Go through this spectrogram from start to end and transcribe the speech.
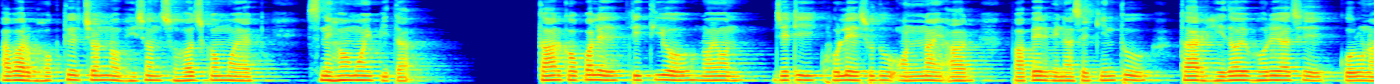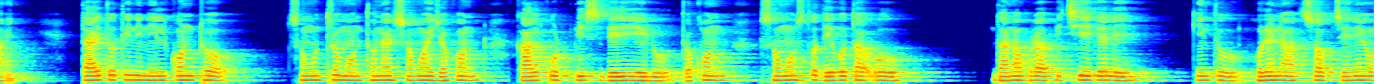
আবার ভক্তের জন্য ভীষণ সহজগম্য এক স্নেহময় পিতা। তার কপালে তৃতীয় নয়ন, যেটি খোলে শুধু অন্যায় আর পাপের বিনাশে, কিন্তু তার হৃদয় ভরে আছে করুণায়। তাই তো তিনি নীলকণ্ঠ সমুদ্র মন্থনের সময় যখন কালকূট বিষ বেরিয়ে এলো, তখন সমস্ত দেবতা ও দানবরা পিছিয়ে গেলে কিন্তু ভোলেনাথ সব জেনেও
